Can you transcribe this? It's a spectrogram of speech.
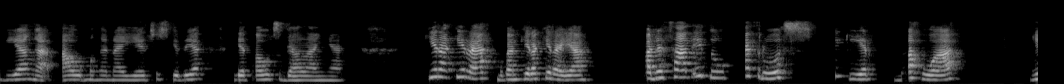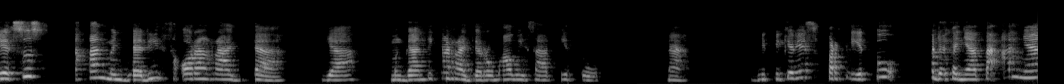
dia nggak tahu mengenai Yesus gitu ya, dia tahu segalanya. Kira-kira, bukan kira-kira ya, pada saat itu Petrus pikir bahwa Yesus akan menjadi seorang raja, ya, menggantikan raja Romawi saat itu. Nah, dipikirnya seperti itu, pada kenyataannya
